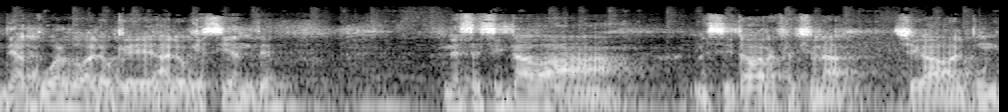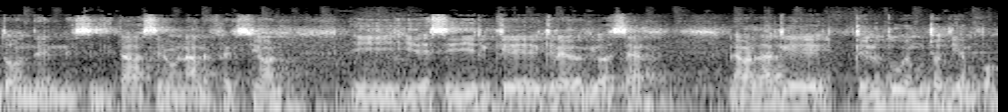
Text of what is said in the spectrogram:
de acuerdo a lo que, a lo que siente, necesitaba, necesitaba reflexionar. llegaba al punto donde necesitaba hacer una reflexión y, decidir qué, era lo que iba a hacer. La verdad que, que, no tuve mucho tiempo,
